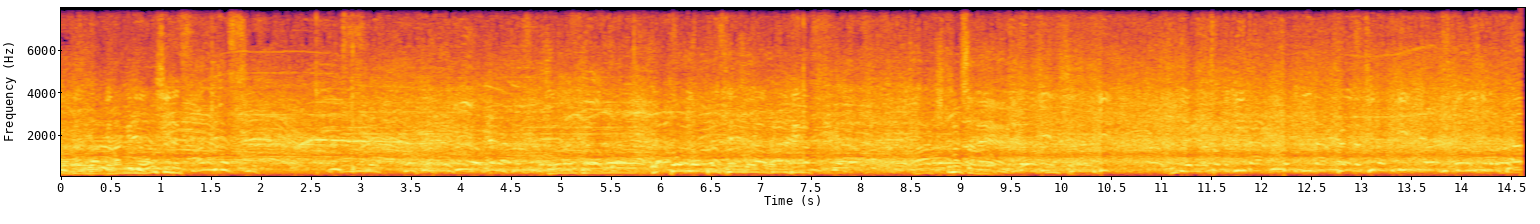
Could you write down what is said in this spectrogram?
この辺は下段蹴りが惜しいです場内からはもう本当に大きな声援が送られていますあー、聞きましたね。右左がちょっと効いたちょっと効いた左の中段右一気に行きますか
